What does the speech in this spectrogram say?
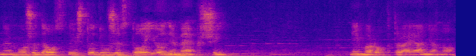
Ne može da ostoji što duže stoji, on je mekši, nema rok trajanja, no,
